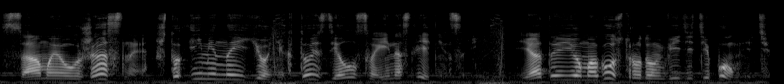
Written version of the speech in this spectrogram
Самое ужасное, что именно ее никто сделал своей наследницей. Я-то ее могу с трудом видеть и помнить.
